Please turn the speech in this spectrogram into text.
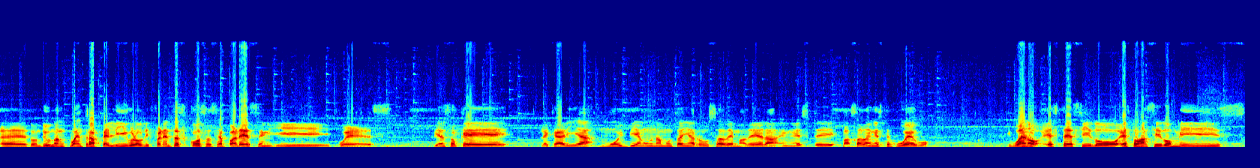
eh, donde uno encuentra peligro, diferentes cosas se aparecen y pues pienso que le quedaría muy bien una montaña rusa de madera en este basada en este juego. Y bueno, este ha sido estos han sido mis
